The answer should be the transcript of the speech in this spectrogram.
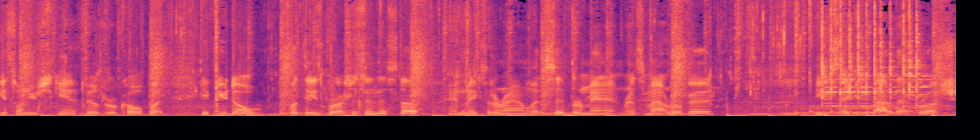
gets on your skin, it feels real cold, but if you don't put these brushes in this stuff and mix it around, let it sit for a minute, rinse them out real good, you can take it out of that brush.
